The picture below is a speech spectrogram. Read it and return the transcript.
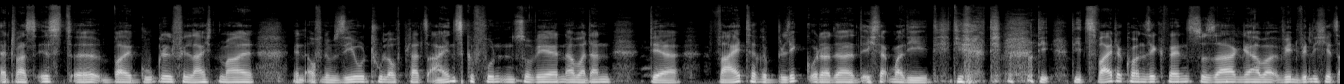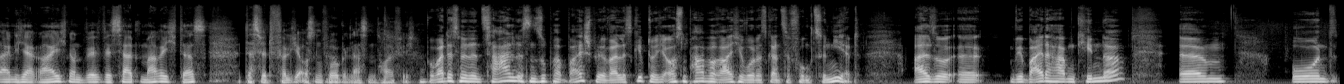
etwas ist, äh, bei Google vielleicht mal in, auf einem SEO-Tool auf Platz 1 gefunden zu werden, aber dann der weitere Blick oder da, ich sag mal, die, die, die, die, die zweite Konsequenz zu sagen, ja, aber wen will ich jetzt eigentlich erreichen und weshalb mache ich das, das wird völlig außen vor gelassen häufig. Ne? Wobei das mit den Zahlen ist ein super Beispiel, weil es gibt durchaus ein paar Bereiche, wo das Ganze funktioniert. Also, äh, wir beide haben Kinder ähm, und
